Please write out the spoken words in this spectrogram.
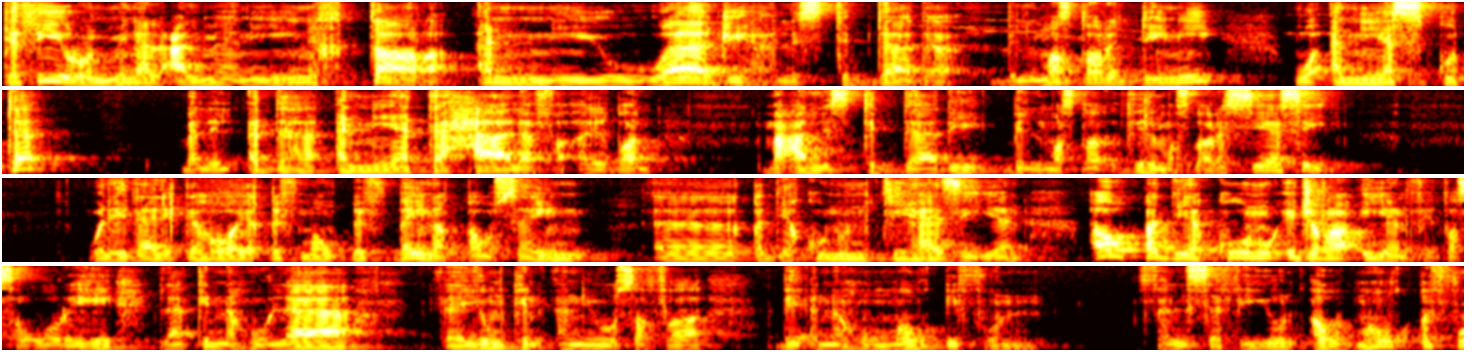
كثير من العلمانيين اختار أن يواجه الاستبداد بالمصدر الديني وأن يسكت بل الأدهى أن يتحالف أيضا مع الاستبداد بالمصدر ذي المصدر السياسي. ولذلك هو يقف موقف بين قوسين آه، قد يكون انتهازيا أو قد يكون اجرائيا في تصوره لكنه لا يمكن أن يوصف بأنه موقف فلسفي أو موقف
